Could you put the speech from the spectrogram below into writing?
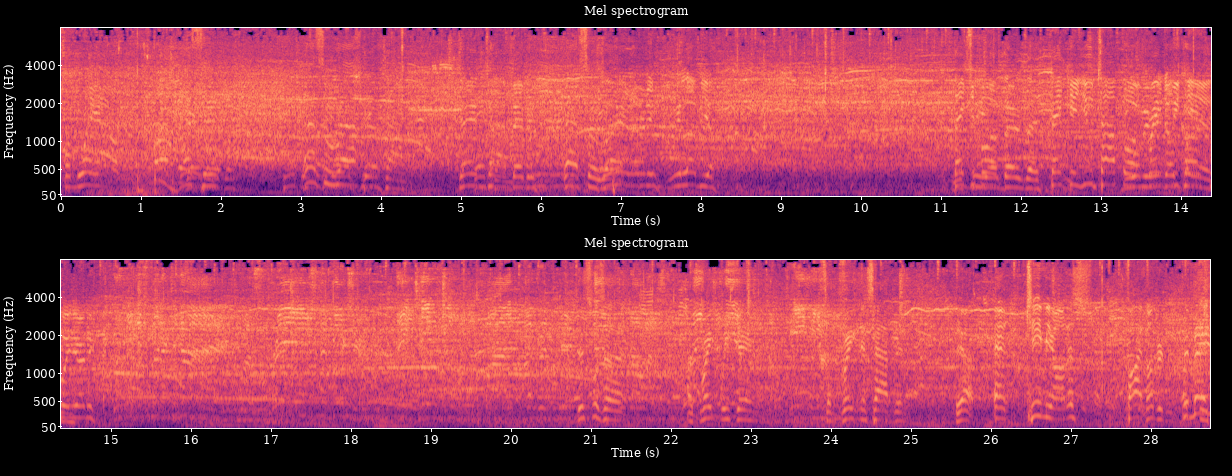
from way out. That's it. That's a wrap. Game time. Time, baby. That's a Go wrap. Ernie. We love you. Thank you for you for thank you Utah for a great weekend. for you, Ernie? This was a, a great weekend. Some greatness happened. Yeah. And Team Giannis, 550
